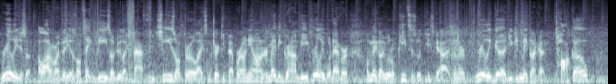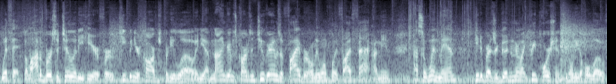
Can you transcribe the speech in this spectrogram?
really just a lot of my videos, I'll take these, I'll do like fat-free cheese, I'll throw like some turkey pepperoni on it or maybe ground beef, really whatever. I'll make like little pizzas with these guys and they're really good. You can make like a taco with it. A lot of versatility here for keeping your carbs pretty low. And you have nine grams of carbs and two grams of fiber, only 1.5 fat. I mean, that's a win, man. Pita breads are good and they're like pre-portioned. You don't need a whole loaf.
